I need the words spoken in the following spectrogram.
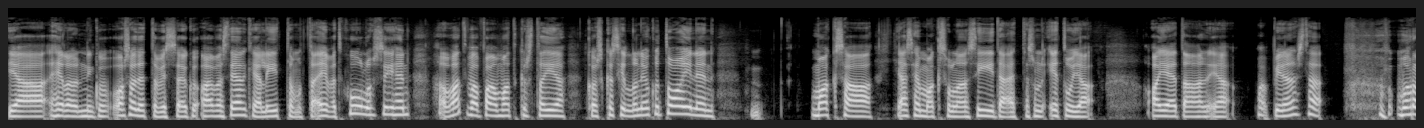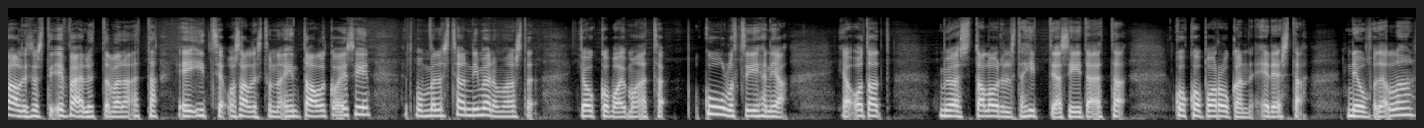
ja heillä on niin osoitettavissa joku aivan selkeä liitto, mutta eivät kuulu siihen, ovat vapaamatkustajia, koska silloin joku toinen maksaa jäsenmaksullaan siitä, että sun etuja ajetaan ja mä pidän sitä moraalisesti epäilyttävänä, että ei itse osallistu näihin talkoisiin. Et mun mielestä se on nimenomaan sitä joukkovoimaa, että kuulut siihen ja, ja otat myös taloudellista hittiä siitä, että koko porukan edestä neuvotellaan.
